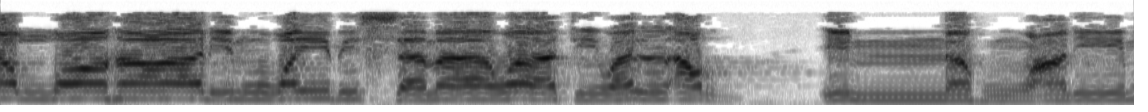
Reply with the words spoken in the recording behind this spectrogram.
الله عالم غيب السماوات والأرض إنه عليم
